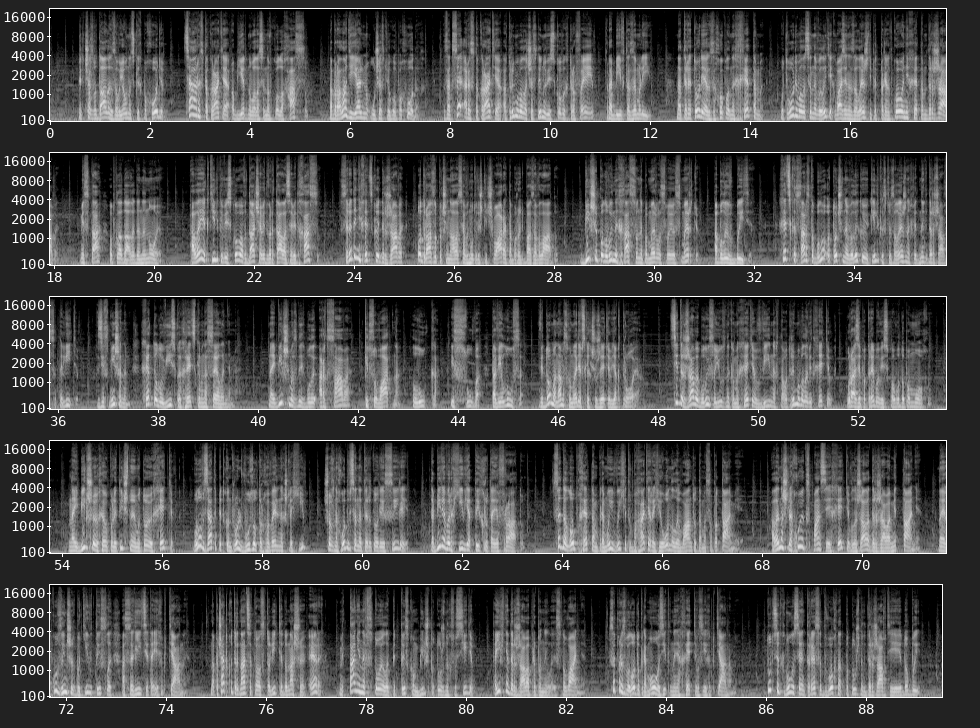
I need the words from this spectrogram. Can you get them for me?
Під час вдалих завойовницьких походів ця аристократія об'єднувалася навколо Хассу та брала діяльну участь у його походах. За це аристократія отримувала частину військових трофеїв, рабів та землі. На територіях, захоплених хетами, утворювалися невеликі квазінезалежні підпорядковані хетам держави. Міста обкладали даниною. Але як тільки військова вдача відверталася від Хасу, всередині хетської держави одразу починалися внутрішні чвари та боротьба за владу. Більше половини Хассу не померли своєю смертю, а були вбиті. Хетське царство було оточене великою кількістю залежних від них держав-сателітів зі смішаним хетоловійсько-грецьким населенням. Найбільшими з них були Арцава, Кіцуватна, Лукка, Іссува та Вілуса, відома нам з хомерівських сюжетів як Троя. Ці держави були союзниками хетів в війнах та отримували від хетів у разі потреби військову допомогу. Найбільшою геополітичною метою хеттів було взяти під контроль вузол торговельних шляхів, що знаходився на території Сирії та біля верхів'я Тихру та Єфрату. Це дало б хеттам прямий вихід в багаті регіони Леванту та Месопотамії. Але на шляху експансії хеттів лежала держава Міттані, на яку з інших боків тисли асирійці та єгиптяни. На початку 13 століття до нашої ери Міттані не встояли під тиском більш потужних сусідів, та їхня держава припинила існування. Це призвело до прямого зіткнення хеттів з єгиптянами. Тут зіткнулися інтереси двох надпотужних держав тієї доби.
